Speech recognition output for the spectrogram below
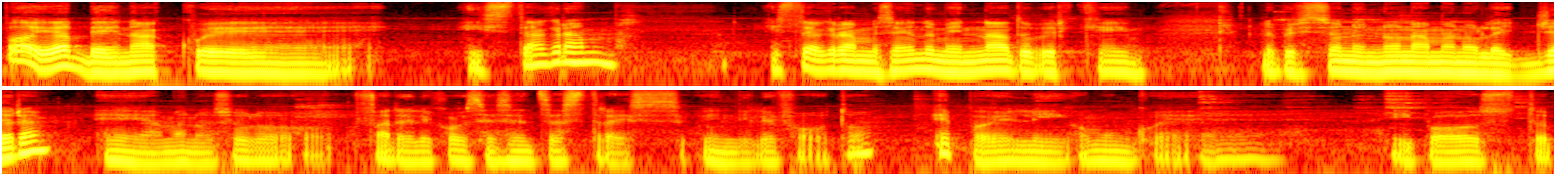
Poi vabbè nacque Instagram. Instagram secondo me è nato perché le persone non amano leggere e amano solo fare le cose senza stress, quindi le foto. E poi lì comunque i post.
